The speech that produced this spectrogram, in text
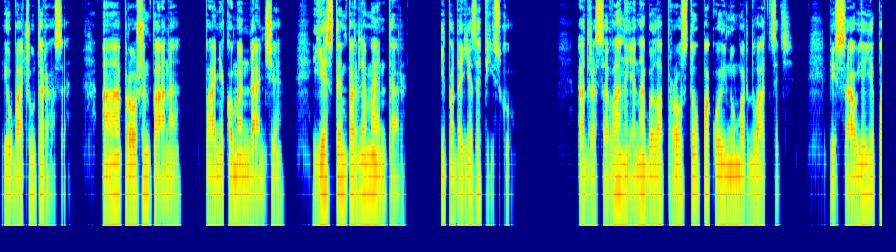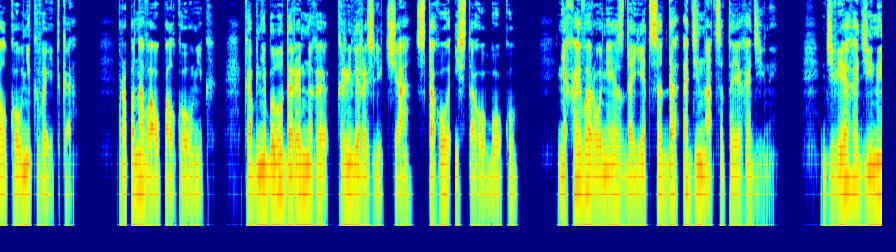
і убачыў тараса а прошен пана пане коменданце естем парламентар і падае запіску адрасавана яна была проста ў пакой нумар 20 пісаў яе палкоўнік вейтка прапанаваў палкоўнік каб не было дарэмнага крыві разліччя з таго і з таго боку няхай варонее здаецца да 11 гадзіны дзве гадзіны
